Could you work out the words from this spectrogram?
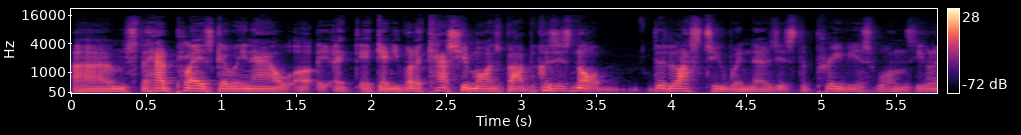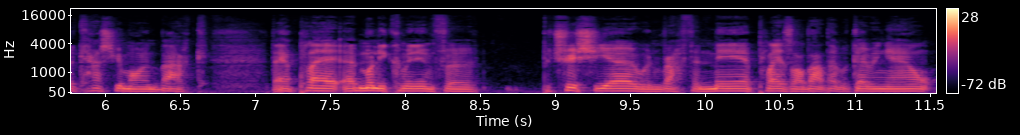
Um, so they had players going out. Uh, again, you've got to cast your minds back because it's not the last two windows; it's the previous ones. You've got to cast your mind back. They had player, uh, money coming in for Patricio and Rafa Mir, players like that that were going out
